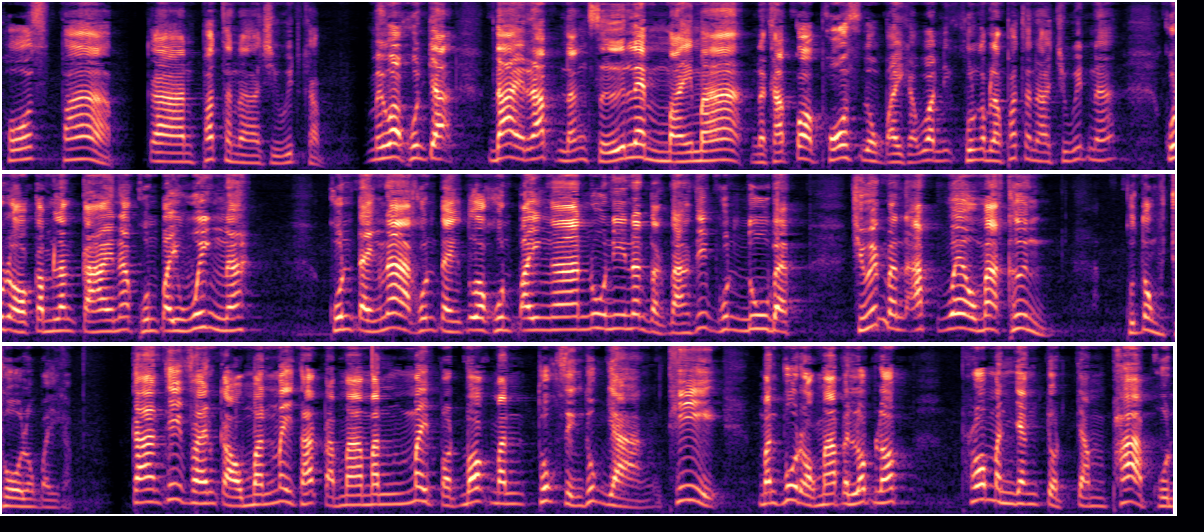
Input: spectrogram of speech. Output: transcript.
โพสต์ภาพการพัฒนาชีวิตครับ ไม่ว่าคุณจะได้รับหนังสือเล่มใหม่มานะครับ ก็โพสต์ลงไปครับว่านี่คุณกำลังพัฒนาชีวิตนะ คุณออกกำลังกายนะ คุณไปวิ่งนะ คุณแต่งหน้าคุณแต่งตัวคุณไปงานนู่นนี่นั่นต่าง ๆ ที่คุณดูแบบ ชีวิตมันอัพเวลมากขึ้น คุณต้องโชว์ลงไปครับ การที่แฟนเก่ามันไม่ทักกลับมา มันไม่ปลดบล็อกมันทุกสิ่งทุกอย่างที่มันพูดออกมาเป็นลบๆ เพราะมันยังจดจำภาพคุณ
